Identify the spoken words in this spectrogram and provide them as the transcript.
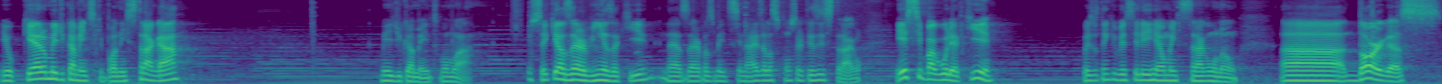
Eu quero medicamentos que podem estragar. Medicamento, vamos lá. Eu sei que as ervinhas aqui, né, as ervas medicinais, elas com certeza estragam. Esse bagulho aqui, depois eu tenho que ver se ele realmente estraga ou não. Uh, Dorgas.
